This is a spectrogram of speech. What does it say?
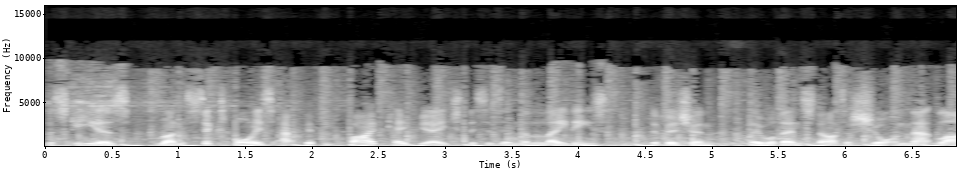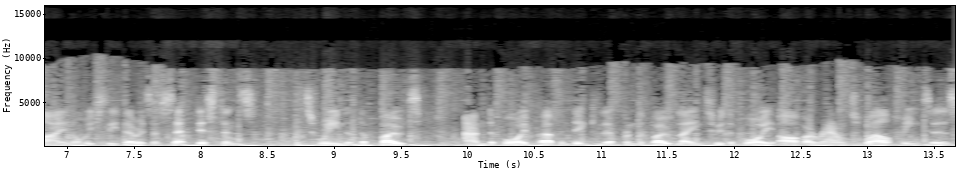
the skiers run six buoys at 55 kph, this is in the ladies division, they will then start to shorten that line. Obviously there is a set distance between the boat and the buoy perpendicular from the boat lane to the buoy of around 12 meters.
